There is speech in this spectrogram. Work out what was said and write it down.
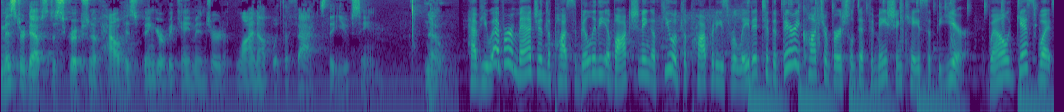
Mr. Depp's description of how his finger became injured line up with the facts that you've seen? No. Have you ever imagined the possibility of auctioning a few of the properties related to the very controversial defamation case of the year? Well, guess what?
